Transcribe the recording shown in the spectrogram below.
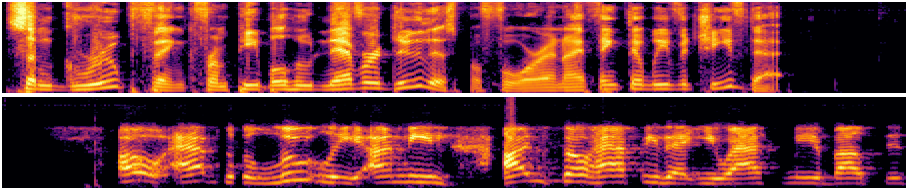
some groupthink from people who never do this before, and I think that we've achieved that. Oh, absolutely. I mean, I'm so happy that you asked me about this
